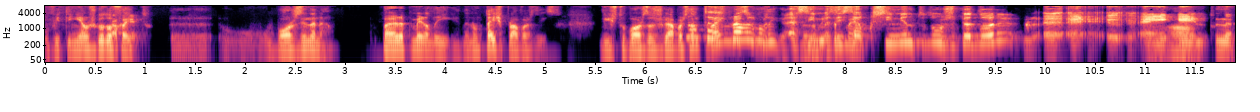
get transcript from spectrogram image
O Vitinho é um jogador Ok. feito, Eh, o o Borges ainda não. Para a Primeira Liga, ainda não tens provas disso. Visto o Borges a jogar bastante bem na segunda mas- Liga. é Assim, mas isso é o primeira. crescimento de um jogador. é- é- é- é- é-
